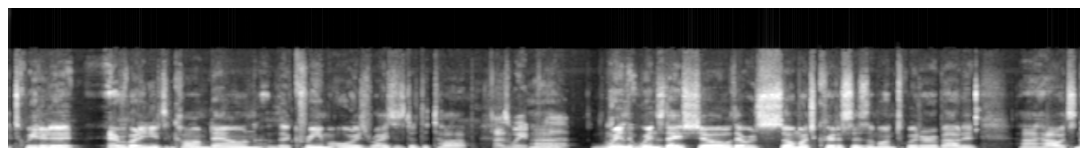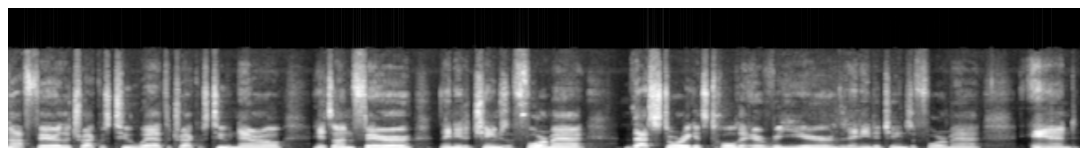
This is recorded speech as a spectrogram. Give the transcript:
tweeted it. Everybody needs to calm down. The cream always rises to the top. I was waiting for Uh, that. Wed- Wednesday's show, there was so much criticism on Twitter about it, uh, how it's not fair. The track was too wet. The track was too narrow. It's unfair. They need to change the format. That story gets told every year that they need to change the format. And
